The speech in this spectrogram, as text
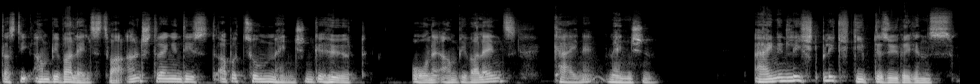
dass die Ambivalenz zwar anstrengend ist, aber zum Menschen gehört. Ohne Ambivalenz keine Menschen. Einen Lichtblick gibt es übrigens.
